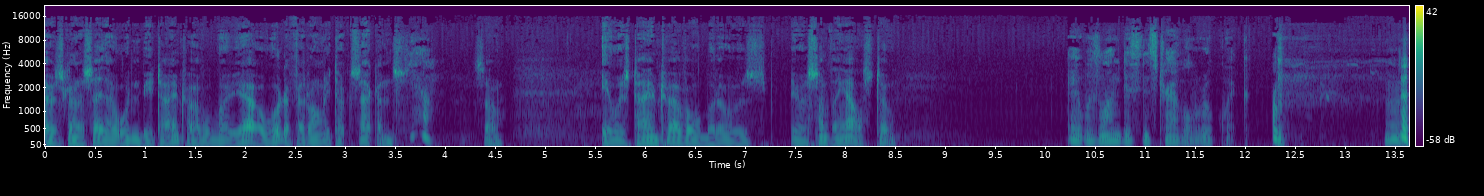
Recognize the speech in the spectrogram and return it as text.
I was going to say that wouldn't be time travel, but yeah, it would if it only took seconds. Yeah. So it was time travel, but it was it was something else too. It was long distance travel, real quick. I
